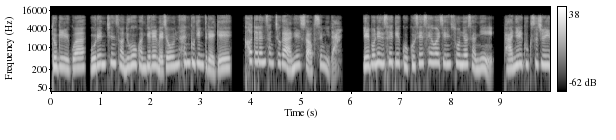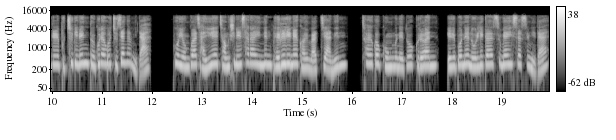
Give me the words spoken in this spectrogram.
독일과 오랜 친선 우호 관계를 맺어온 한국인들에게 커다란 상처가 아닐 수 없습니다. 일본은 세계 곳곳에 세워진 소녀상이 반일 국수주의를 부추기는 도구라고 주장합니다. 포용과 자유의 정신이 살아있는 베를린에 걸맞지 않은 철거 공문에도 그러한 일본의 논리가 스며 있었습니다.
